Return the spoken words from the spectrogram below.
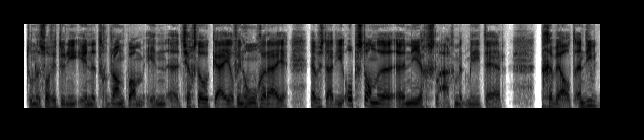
toen de Sovjet-Unie in het gedrang kwam in uh, Tsjechoslowakije of in Hongarije, hebben ze daar die opstanden uh, neergeslagen met militair geweld. En die,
